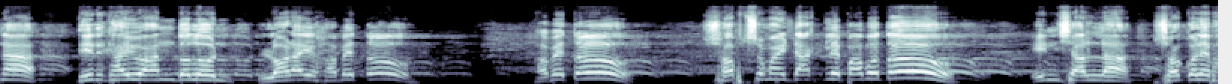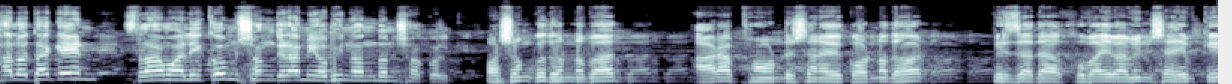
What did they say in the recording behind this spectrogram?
না, দীর্ঘায়ু আন্দোলন, লড়াই হবে তো? হবে তো? সবসময় ডাকলে পাবো তো? ইনশাল্লাহ সকলে ভালো থাকেন। সালাম আলাইকুম, সংগ্রামী অভিনন্দন সকলকে। অসংখ্য ধন্যবাদ আরাব ফাউন্ডেশনের কর্ণধর পীরজাদা খুবাইব আমিন সাহেবকে।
